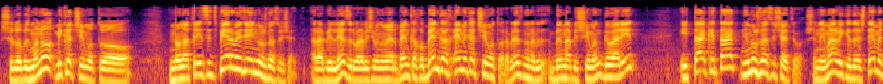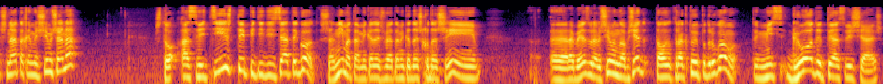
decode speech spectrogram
Шило безмано мика чемуто. Но на 31 день нужно освещать. Раби Лезер, Раби Шимон, бенках, бенках, эмика чемуто. Раби Лезер, бен Раби Шимон говорит, и так, и так не нужно освещать его. Шинеймар, викадаштемет, шнатах и мишим шана что осветишь ты 50-й год. Шанима там и кадеш там и кадеш худашим. Э, Рабелез Рабшимон вообще трактует по-другому. Ты месяц, годы ты освещаешь,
